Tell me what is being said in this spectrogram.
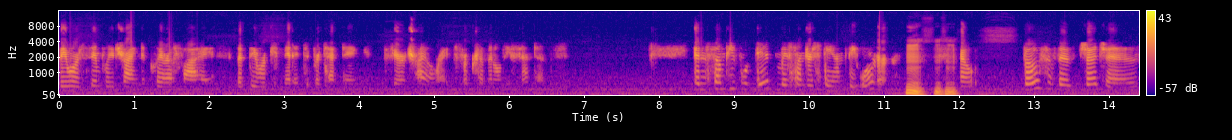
They were simply trying to clarify that they were committed to protecting fair trial rights for criminal defendants. And some people did misunderstand the order. Hmm. Mm-hmm. Now, both of those judges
